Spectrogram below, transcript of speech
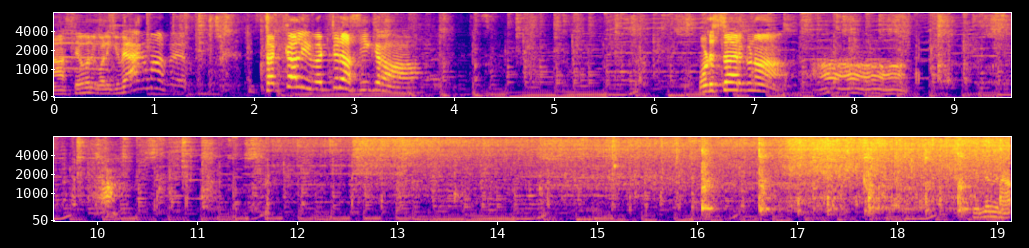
நான் செவருக்கு வலிக்க வேகமா தக்காளி வெட்டுடா சீக்கிரம். பொடுசா இருக்கணும். என்னதுண்ணா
